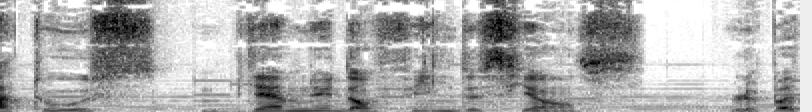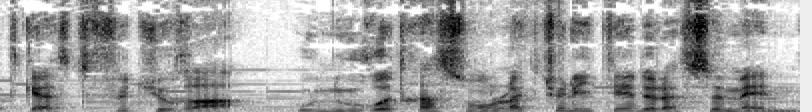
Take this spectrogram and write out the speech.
à tous, bienvenue dans Fil de Science, le podcast Futura où nous retraçons l'actualité de la semaine.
